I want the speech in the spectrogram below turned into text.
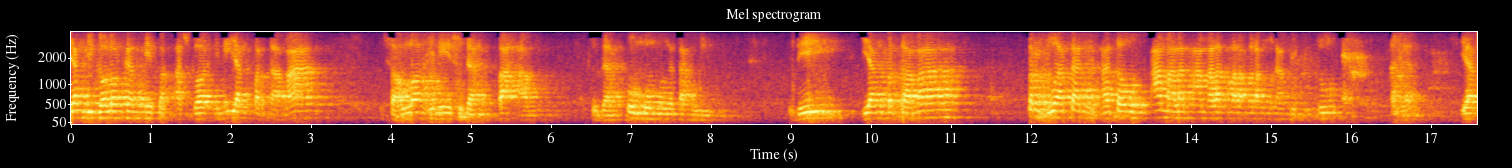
yang digolongkan nifak asgar ini yang pertama Insya Allah ini sudah paham, sudah umum mengetahui. Jadi yang pertama perbuatan atau amalan-amalan orang-orang munafik itu ya, yang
